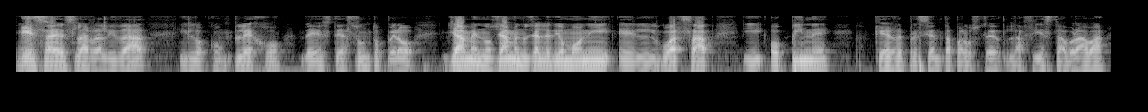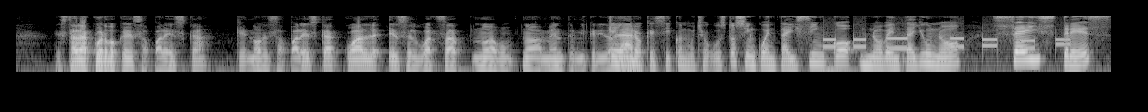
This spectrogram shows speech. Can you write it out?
Esa es la realidad y lo complejo de este asunto, pero llámenos, llámenos, ya le dio Moni el WhatsApp y opine qué representa para usted la fiesta brava. ¿Está de acuerdo que desaparezca? que no desaparezca. ¿Cuál es el WhatsApp nuevo, nuevamente, mi querida? Claro que sí, con mucho gusto. 55 91 63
